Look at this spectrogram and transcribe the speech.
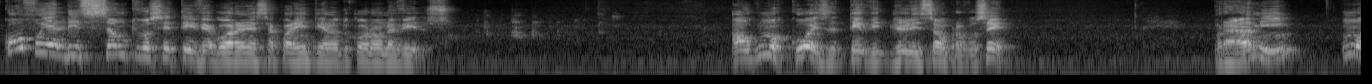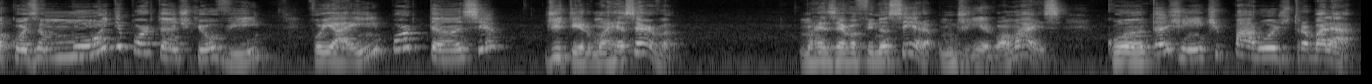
Qual foi a lição que você teve agora nessa quarentena do coronavírus? Alguma coisa teve de lição para você? Para mim, uma coisa muito importante que eu vi foi a importância de ter uma reserva. Uma reserva financeira, um dinheiro a mais. Quanta gente parou de trabalhar?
